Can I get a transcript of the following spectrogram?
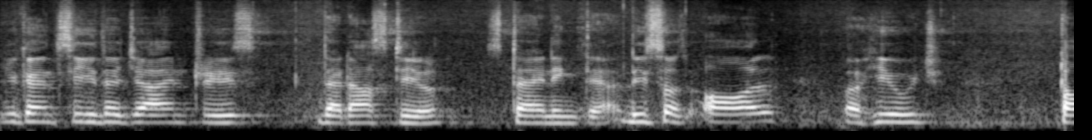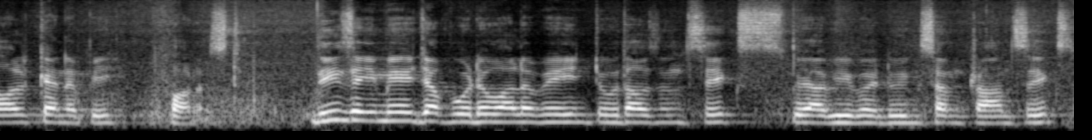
you can see the giant trees that are still standing there. This was all a huge tall canopy forest. This is an image of Udawalawe in 2006 where we were doing some transits.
